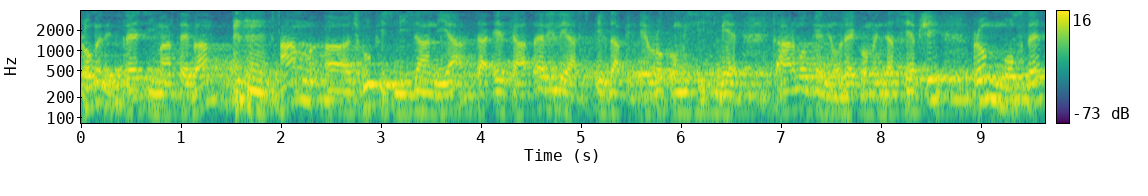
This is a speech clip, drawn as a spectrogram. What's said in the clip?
რომელიც დღეს იმართება, ამ ჯგუფის მიზანია და ეს გაწერილი არის პირდაპირ ევროკომისიის მიერ წარმოქმნილ რეკომენდაციებში, რომ მოხდეს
